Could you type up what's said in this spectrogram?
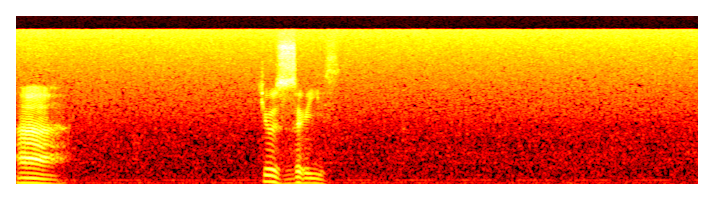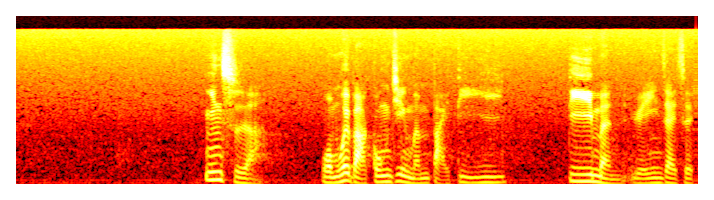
啊，就是这个意思。因此啊，我们会把恭敬门摆第一，第一门原因在这里，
